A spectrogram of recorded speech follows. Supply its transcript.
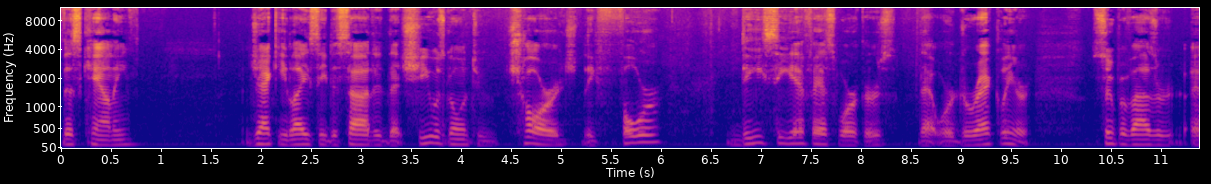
this county, Jackie Lacey, decided that she was going to charge the four DCFS workers that were directly or supervisor uh,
